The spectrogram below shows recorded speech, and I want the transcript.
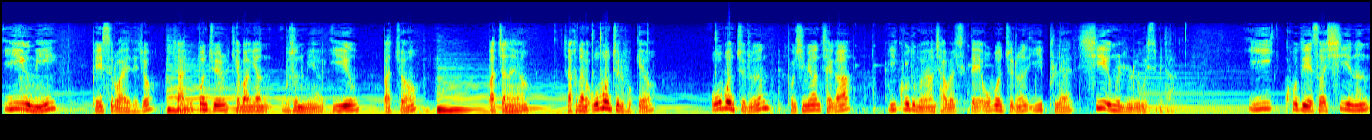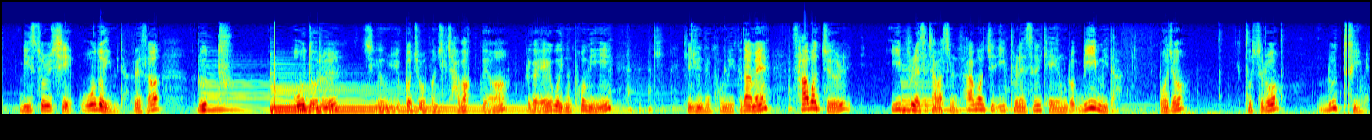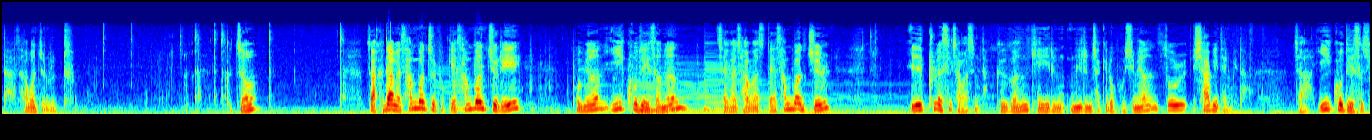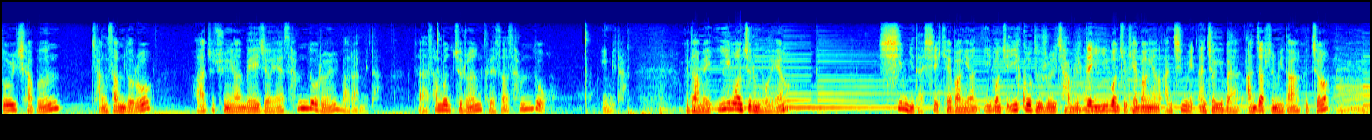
E 음이 베이스로 와야 되죠. 자, 6번 줄 개방현 무슨 음이에요? E음 맞죠? 맞잖아요. 자, 그 다음에 5번 줄을 볼게요. 5번 줄은 보시면 제가 E 코드 모양 잡았을 때 5번 줄은 2프렛 시 음을 누르고 있습니다. E 코드에서 시는 미솔시 5도입니다. 그래서 루트 5도를 지금 6번 줄 5번 줄 잡았고요. 우리가 외우고 있는 폼이 기준이 된 폼이 그 다음에 4번 줄 2플랫을 잡았습니다. 4번 줄 2플랫은 계이름으로 미입니다. 뭐죠? 도수로 루트입니다. 4번 줄 루트. 그쵸? 자, 그 다음에 3번 줄 볼게요. 3번 줄이 보면 이 코드에서는 제가 잡았을 때 3번 줄 1플랫을 잡았습니다. 그것은 개 이름, 음 이름 찾기로 보시면 솔샵이 됩니다. 자, 이 코드에서 솔샵은 장삼도로 아주 중요한 메이저의 3도를 말합니다. 자, 3번 줄은 그래서 3도입니다. 그 다음에 2번 줄은 뭐예요? C입니다. C 개방현 2번 줄 이 코드를 잡을 때 2번 줄 개방현 안 칩니다. 안 저기 봐요. 안 잡습니다. 그쵸?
